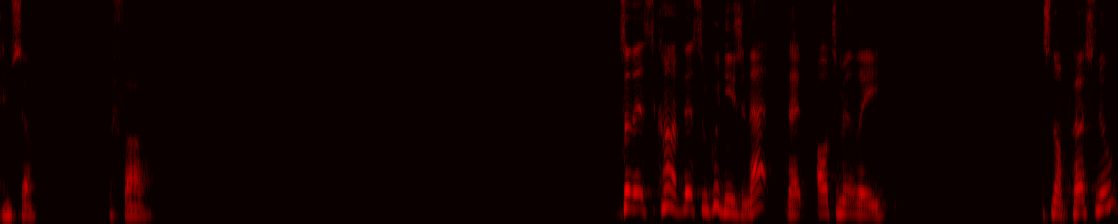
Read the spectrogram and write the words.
Himself, the Father. So there's kind of there's some good news in that, that ultimately it's not personal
